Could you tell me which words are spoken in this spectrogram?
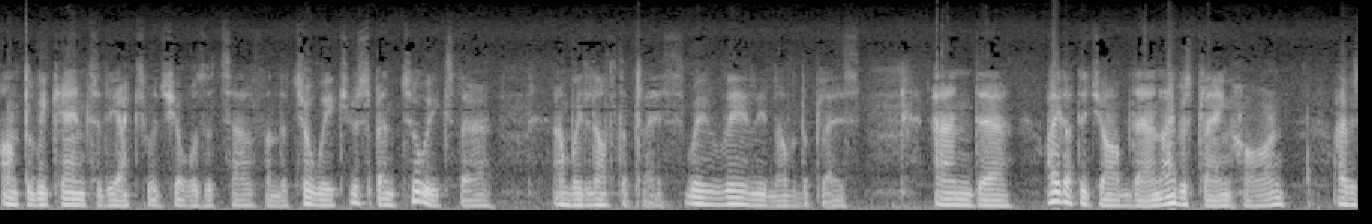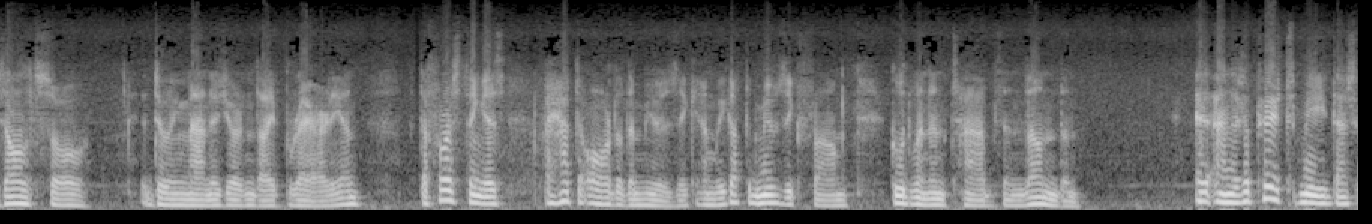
until we came to the actual shows itself and the two weeks. We spent two weeks there and we loved the place. We really loved the place. And uh, I got the job then. I was playing horn. I was also doing manager and librarian. The first thing is I had to order the music, and we got the music from Goodwin and Tabbs in London. And it appeared to me that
